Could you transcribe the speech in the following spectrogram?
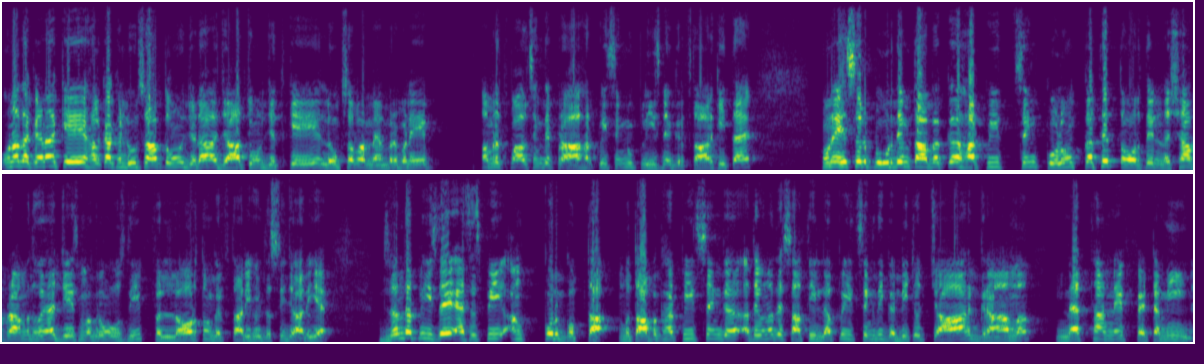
ਉਹਨਾਂ ਦਾ ਕਹਿਣਾ ਕਿ ਹਲਕਾ ਖੰਡੂਰ ਸਾਹਿਬ ਤੋਂ ਜਿਹੜਾ ਆਜ਼ਾਦ ਚੋਣ ਜਿੱਤ ਕੇ ਲੋਕ ਸਭਾ ਮੈਂਬਰ ਬਣੇ ਅਮਰਤਪਾਲ ਸਿੰਘ ਦੇ ਭਰਾ ਹਰਪ੍ਰੀਤ ਸਿੰਘ ਨੂੰ ਪੁਲਿਸ ਨੇ ਗ੍ਰਿਫਤਾਰ ਕੀਤਾ ਹੈ। ਹੁਣ ਇਸ ਰਿਪੋਰਟ ਦੇ ਮੁਤਾਬਕ ਹਰਪ੍ਰੀਤ ਸਿੰਘ ਕੋਲੋਂ ਕਥਿਤ ਤੌਰ ਤੇ ਨਸ਼ਾ ਬਰਾਮਦ ਹੋਇਆ, ਜਿਸ ਮਗਰੋਂ ਉਸ ਦੀ ਫਲੋਰ ਤੋਂ ਗ੍ਰਿਫਤਾਰੀ ਹੋਈ ਦੱਸੀ ਜਾ ਰਹੀ ਹੈ। ਜਲੰਧਰ ਪੁਲਿਸ ਦੇ ਐਸਐਸਪੀ ਅੰਕੁਰ ਗੁਪਤਾ ਮੁਤਾਬਕ ਹਰਪ੍ਰੀਤ ਸਿੰਘ ਅਤੇ ਉਹਨਾਂ ਦੇ ਸਾਥੀ ਲਵਪ੍ਰੀਤ ਸਿੰਘ ਦੀ ਗੱਡੀ ਚੋਂ 4 ਗ੍ਰਾਮ ਮੈਥਾਨੇਫੈਟਾਮੀਨ,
